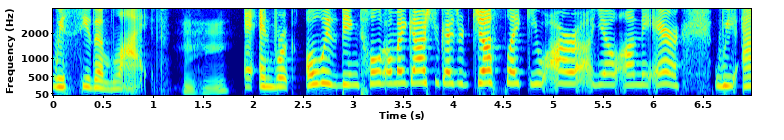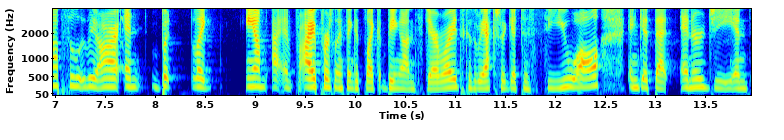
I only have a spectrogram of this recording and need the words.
we see them live? A- And we're always being told, "Oh my gosh, you guys are just like you are, uh, you know, on the air." We absolutely are, and but like. Am, I, I personally think it's like being on steroids because we actually get to see you all and get that energy. And,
